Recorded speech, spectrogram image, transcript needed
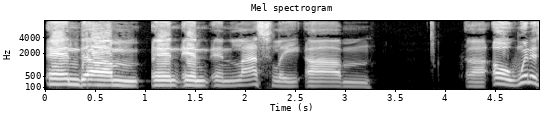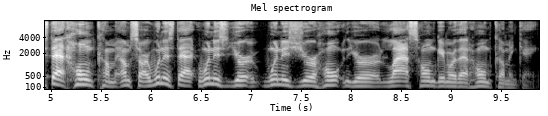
And um and and and lastly, um uh, oh, when is that homecoming? I'm sorry. When is that? When is your when is your home your last home game or that homecoming game?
